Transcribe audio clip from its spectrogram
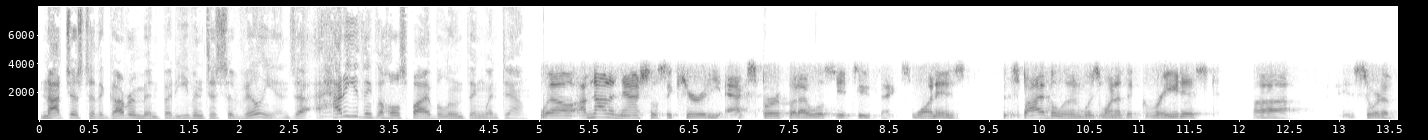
not just to the government, but even to civilians? Uh, how do you think the whole spy balloon thing went down? Well, I'm not a national security expert, but I will say two things. One is the spy balloon was one of the greatest uh, sort of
